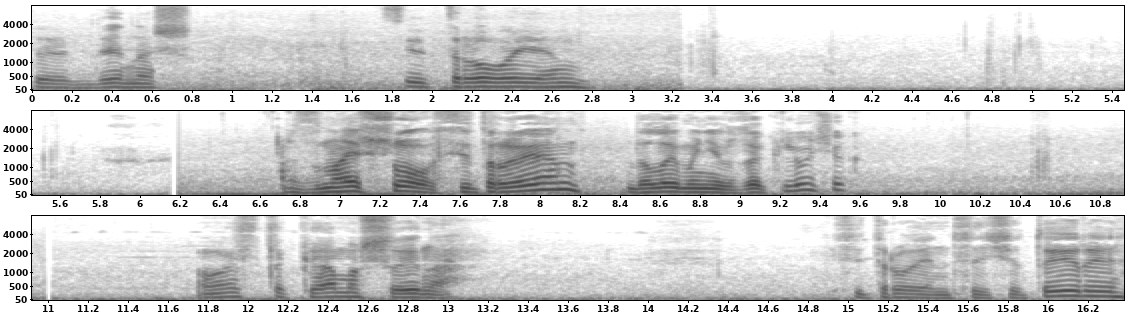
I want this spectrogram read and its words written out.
Так, де наш Citroen? Знайшов Citroen, дали мені в заключик. Ось така машина. Citroen C4,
